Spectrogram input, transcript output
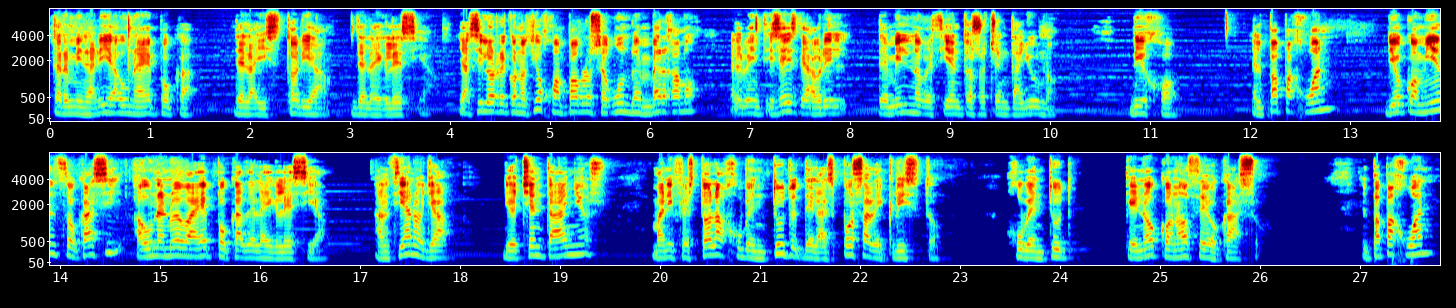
terminaría una época de la historia de la Iglesia. Y así lo reconoció Juan Pablo II en Bérgamo el 26 de abril de 1981. Dijo, el Papa Juan dio comienzo casi a una nueva época de la Iglesia. Anciano ya, de 80 años, manifestó la juventud de la esposa de Cristo, juventud que no conoce ocaso. El Papa Juan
